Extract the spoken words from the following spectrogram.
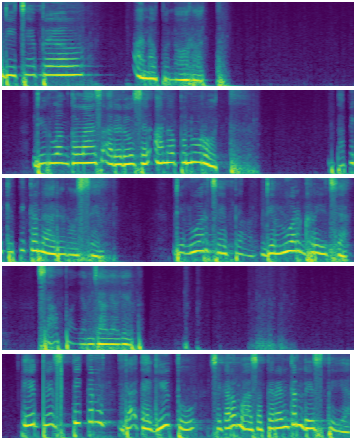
dicepel anak penurut. Di ruang kelas ada dosen anak penurut. Tapi ketika tidak ada dosen, di luar cepel, di luar gereja, siapa yang jaga kita? Eh, desti kan gak kayak gitu. Sekarang bahasa teren kan desti ya.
